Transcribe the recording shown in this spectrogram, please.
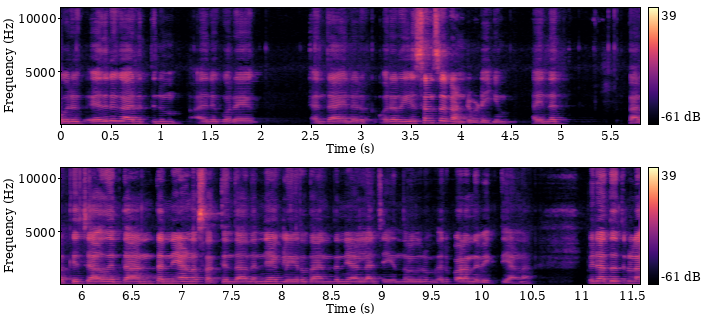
ഒരു ഏതൊരു കാര്യത്തിനും അതിന് കുറേ എന്താ അതിനൊരു ഒരു റീസൺസ് കണ്ടുപിടിക്കും. അതിനെ തർക്കിച്ച് അത് താൻ തന്നെയാണ് സത്യം താൻ തന്നെയാണ് ക്ലിയർ താൻ തന്നെയാണ് എല്ലാം ചെയ്യുന്ന ഒരു ഒരു പറയുന്ന വ്യക്തിയാണ്. പിന്നെ അദ്ദേഹത്തിനുള്ള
